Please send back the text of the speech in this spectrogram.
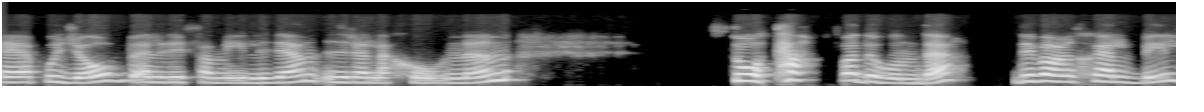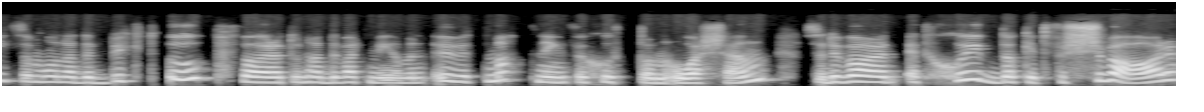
Eh, på jobb eller i familjen, i relationen, så tappade hon det. Det var en självbild som hon hade byggt upp för att hon hade varit med om en utmattning för 17 år sedan. Så det var ett skydd och ett försvar.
